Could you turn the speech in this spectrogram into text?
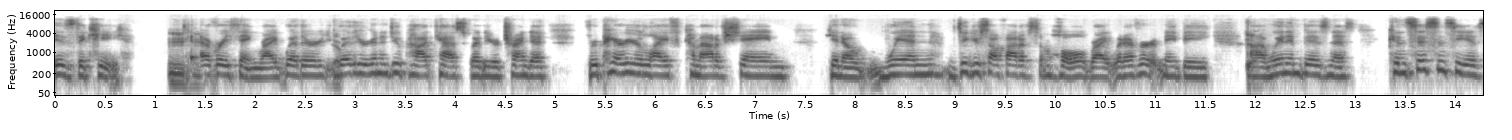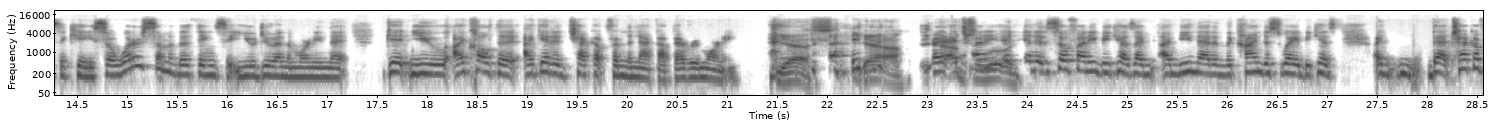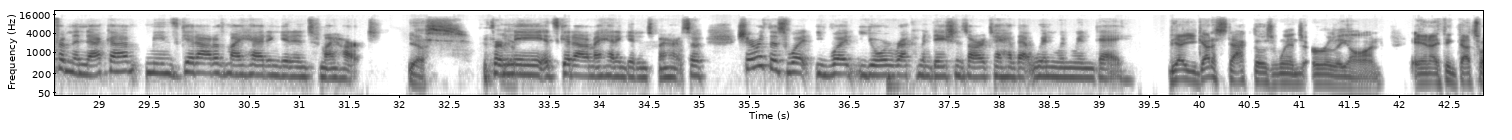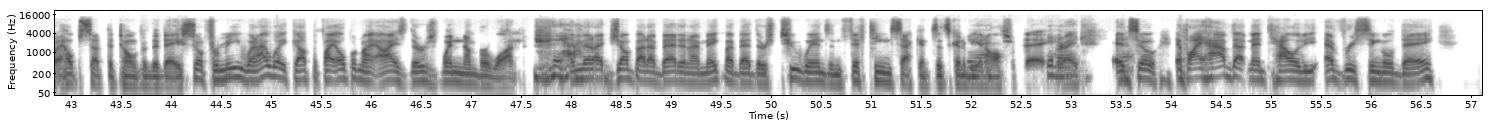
is the key. Mm-hmm. to everything right whether yep. whether you're going to do podcasts whether you're trying to repair your life come out of shame you know, win, dig yourself out of some hole, right? Whatever it may be, yeah. uh, win in business. Consistency is the key. So, what are some of the things that you do in the morning that get you? I call it the, I get a checkup from the neck up every morning. Yes. right? Yeah. right? Absolutely. To, and, and, it's so funny because I, I mean that in the kindest way because I, that checkup from the neck up means get out of my head and get into my heart. Yes. For yep. me, it's get out of my head and get into my heart. So share with us what what your recommendations are to have that win-win-win day. Yeah, you got to stack those wins early on. And I think that's what helps set the tone for the day. So for me, when I wake up, if I open my eyes, there's win number one. Yeah. And then I jump out of bed and I make my bed, there's two wins in 15 seconds. It's going to be yeah. an awesome day. Yeah. Right. And so if I have that mentality every single day,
